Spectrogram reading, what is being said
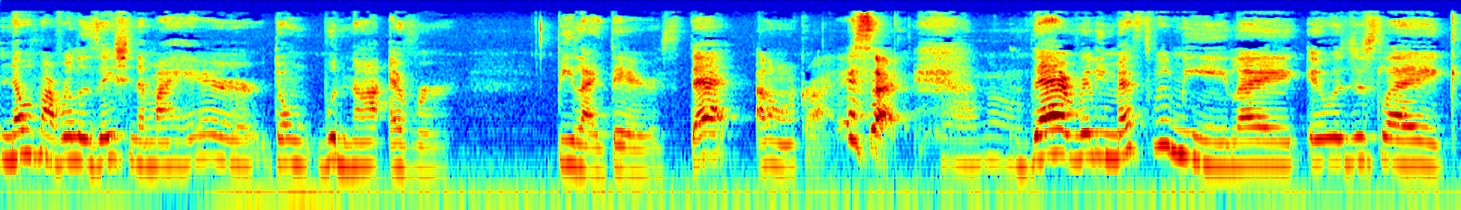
And that was my realization that my hair don't would not ever be like theirs. That I don't want to cry. Sorry. Oh, no. That really messed with me. Like it was just like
